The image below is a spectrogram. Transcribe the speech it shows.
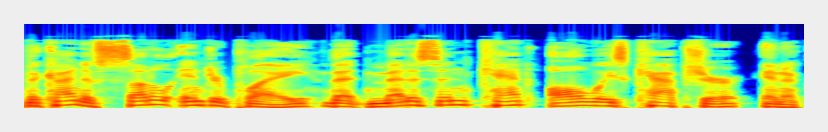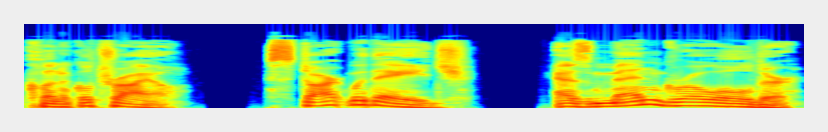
the kind of subtle interplay that medicine can't always capture in a clinical trial. Start with age. As men grow older,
